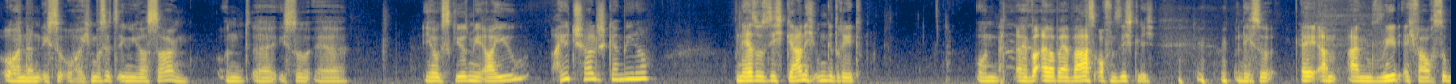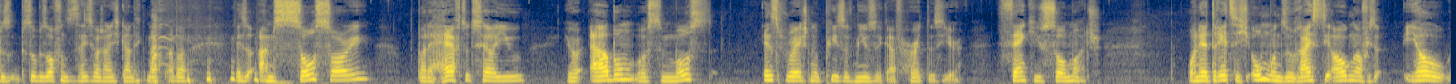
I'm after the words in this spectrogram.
Und dann ich so, oh, ich muss jetzt irgendwie was sagen. Und äh, ich so, äh, yo, excuse me, are you, are you Charles Gambino? Und er so sich gar nicht umgedreht. Und er war- aber er war es offensichtlich. Und ich so, ey, I'm, I'm real, ich war auch so, so besoffen, das hätte ich wahrscheinlich gar nicht gemacht, aber er so, I'm so sorry, but I have to tell you, your album was the most inspirational piece of music I've heard this year. Thank you so much. Und er dreht sich um und so reißt die Augen auf. Ich so, yo,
